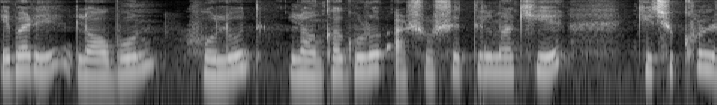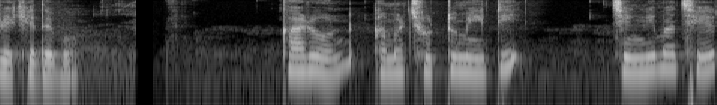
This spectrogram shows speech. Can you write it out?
এবারে লবণ, হলুদ, লঙ্কা গুঁড়ো আর সর্ষের তেল মাখিয়ে কিছুক্ষণ রেখে দেব। কারণ আমার ছোট্ট মেয়েটি চিংড়ি মাছের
